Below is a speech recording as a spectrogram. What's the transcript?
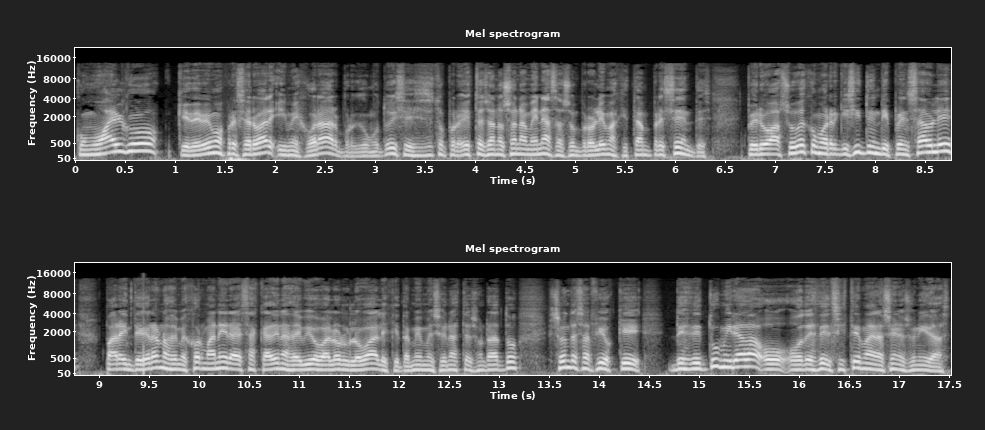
como algo que debemos preservar y mejorar, porque como tú dices, estos, estos ya no son amenazas, son problemas que están presentes, pero a su vez como requisito indispensable para integrarnos de mejor manera a esas cadenas de biovalor globales que también mencionaste hace un rato, son desafíos que desde tu mirada o, desde el sistema de Naciones Unidas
